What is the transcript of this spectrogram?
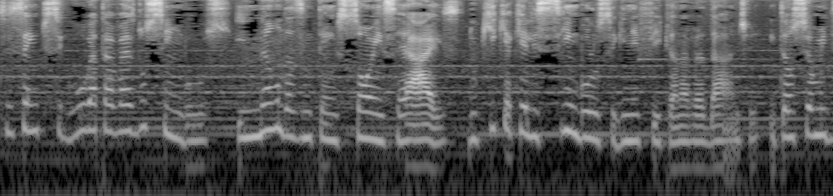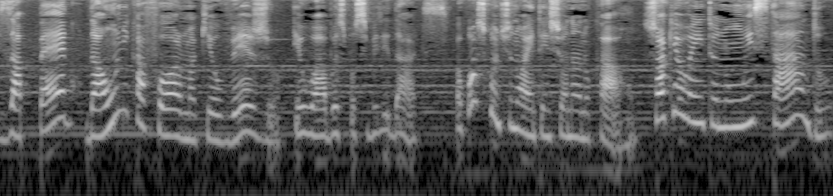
se sente seguro através dos símbolos e não das intenções reais do que, que aquele símbolo significa na verdade. Então, se eu me desapego da única forma que eu vejo, eu abro as possibilidades. Eu posso continuar intencionando o carro, só que eu entro num estado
